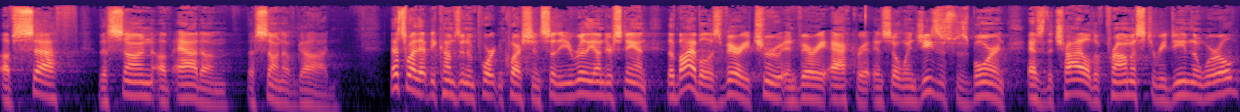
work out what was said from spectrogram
of Seth, the son of Adam, the son of God. That's why that becomes an important question, so that you really understand the Bible is very true and very accurate. And so when Jesus was born as the child of promise to redeem the world,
